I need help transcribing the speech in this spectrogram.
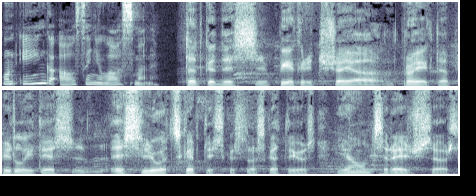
un Inga Alsiņa Lasmane. Tad, kad es piekritu šajā projektā piedalīties, es ļoti skeptiski to skatījos. Jauns režisors,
